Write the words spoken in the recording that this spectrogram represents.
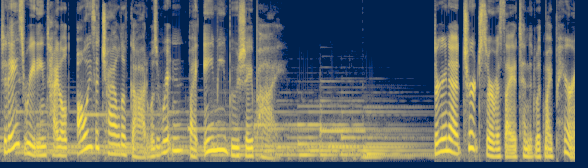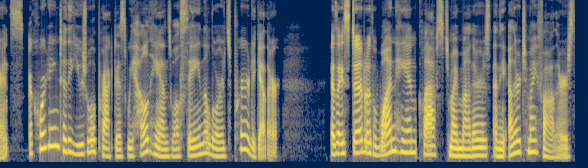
Today's reading, titled Always a Child of God, was written by Amy Boucher Pye. During a church service I attended with my parents, according to the usual practice, we held hands while saying the Lord's Prayer together. As I stood with one hand clasped to my mother's and the other to my father's,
